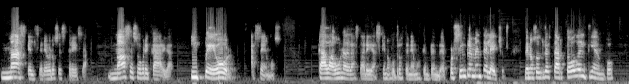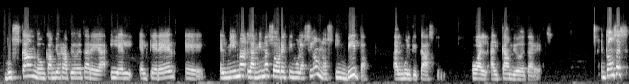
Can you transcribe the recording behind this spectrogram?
más el cerebro se estresa, más se sobrecarga y peor hacemos cada una de las tareas que nosotros tenemos que emprender, por simplemente el hecho de nosotros estar todo el tiempo buscando un cambio rápido de tarea y el, el querer, eh, el misma, la misma sobreestimulación nos invita al multitasking o al, al cambio de tareas. Entonces,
